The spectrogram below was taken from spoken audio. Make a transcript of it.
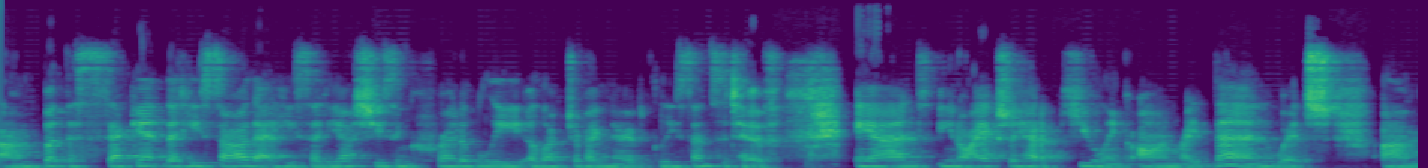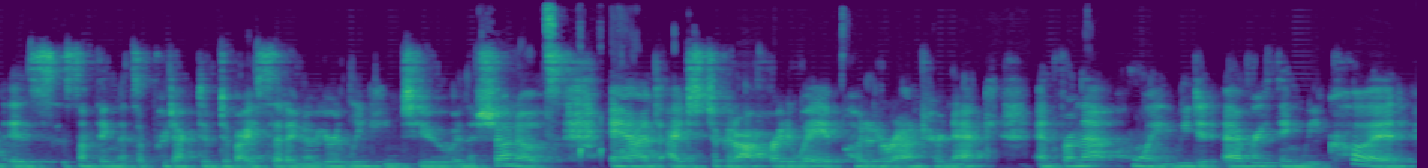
Um, but the second that he saw that, he said, Yeah, she's incredibly electromagnetically sensitive. And, you know, I actually had a Q link on right then, which which um, is something that's a protective device that I know you're linking to in the show notes. And I just took it off right away, put it around her neck. And from that point, we did everything we could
